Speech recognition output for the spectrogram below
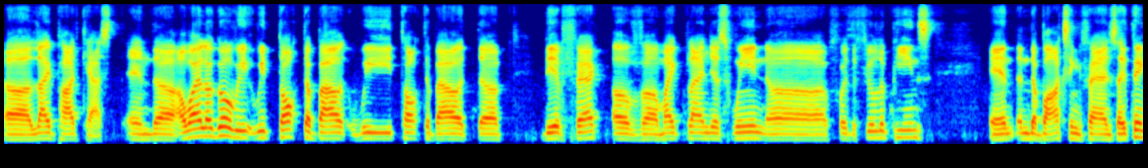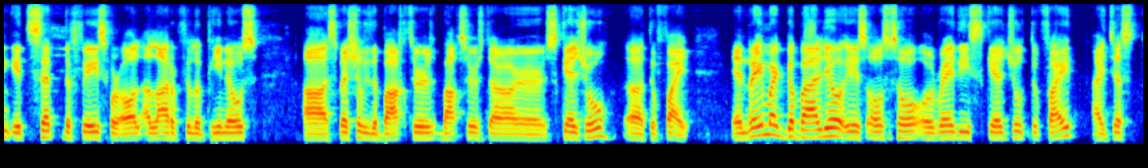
live podcast. And uh, a while ago, we, we talked about we talked about uh, the effect of uh, Mike Plania's win uh, for the Philippines and, and the boxing fans. I think it set the face for all a lot of Filipinos, uh, especially the boxers boxers that are scheduled to fight. And Raymond Gabalio is also already scheduled to fight. I just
